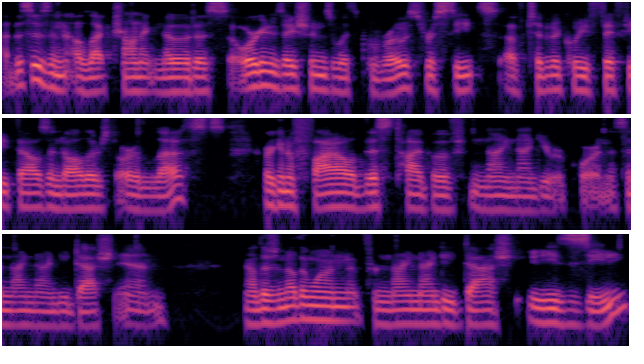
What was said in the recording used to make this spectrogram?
Uh, this is an electronic notice. Organizations with gross receipts of typically $50,000 or less are going to file this type of 990 report, and that's a 990-N. Now there's another one for 990-EZ.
